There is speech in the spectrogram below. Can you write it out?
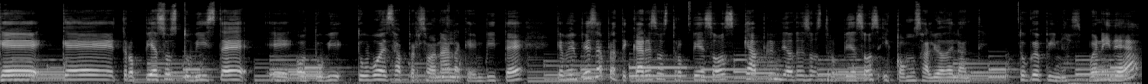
¿Qué, qué tropiezos tuviste eh, o tuvo esa persona a la que invite? Que me empiece a platicar esos tropiezos, qué aprendió de esos tropiezos y cómo salió adelante. ¿Tú qué opinas? ¿Buena idea?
